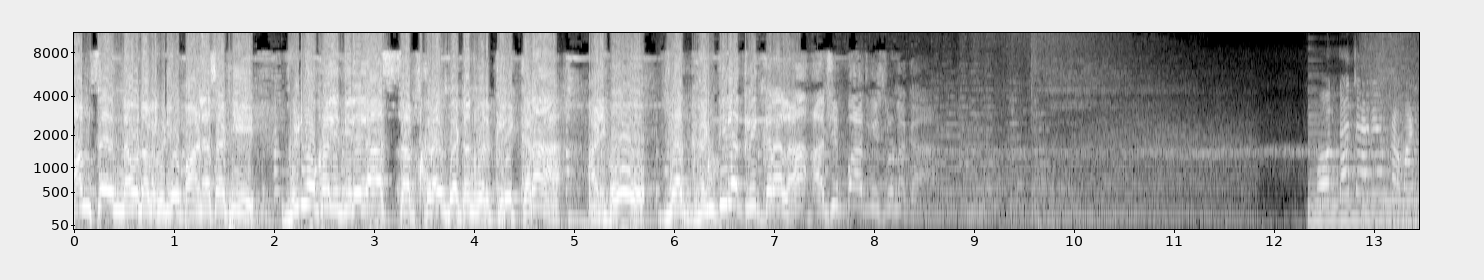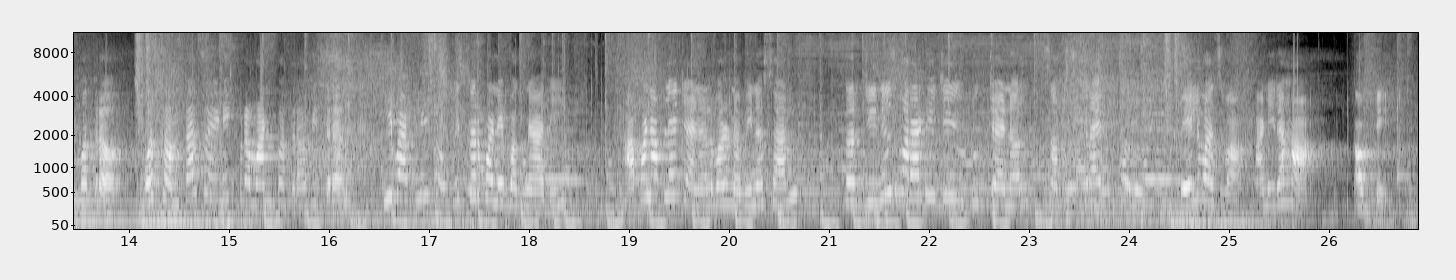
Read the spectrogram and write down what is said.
आमचे नवनवे व्हिडिओ पाहण्यासाठी व्हिडिओ खाली दिलेल्या सबस्क्राईब बटनवर क्लिक करा. आणि हो या घंटीला क्लिक करायला अजिबात विसरू नका. बौद्धाचार्य प्रमाणपत्र व समता सैनिक प्रमाणपत्र वितरण ही बातमी सविस्तरपणे बघण्याआधी आपण आपल्या चॅनलवर नवीन असाल तर जी न्यूज मराठीचे यूट्यूब चॅनल सबस्क्राईब करून बेल वाजवा आणि रहा अपडेट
